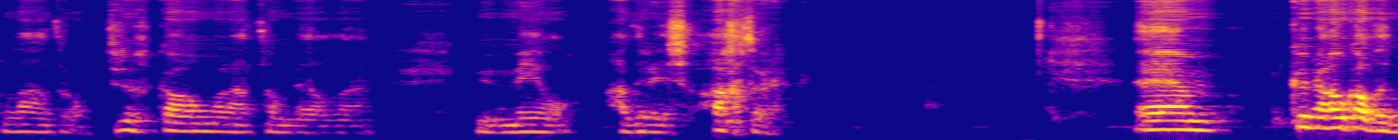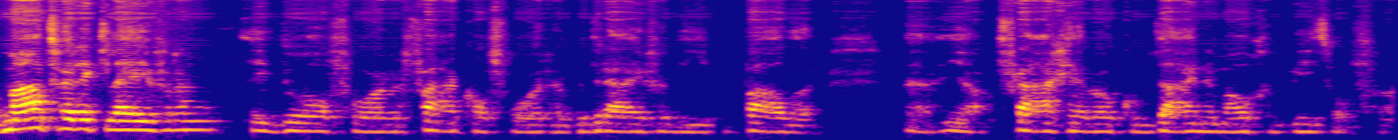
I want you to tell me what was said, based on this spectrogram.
later op terugkomen. Laat dan wel uw mailadres achter. Um, we kunnen ook altijd maatwerk leveren. Ik doe al voor, vaak al voor bedrijven die bepaalde ja, vragen hebben, ook op Dynamo gebied of uh,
